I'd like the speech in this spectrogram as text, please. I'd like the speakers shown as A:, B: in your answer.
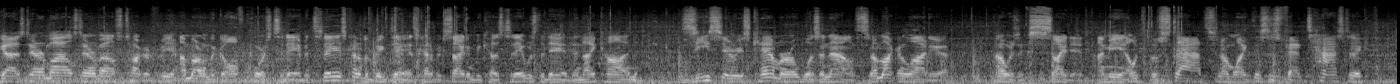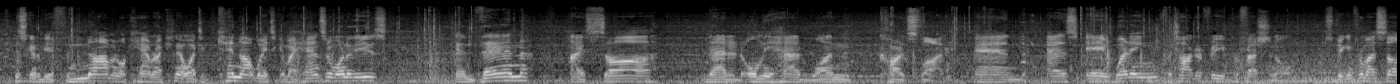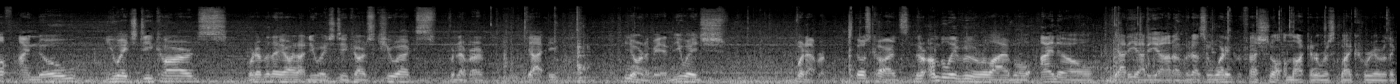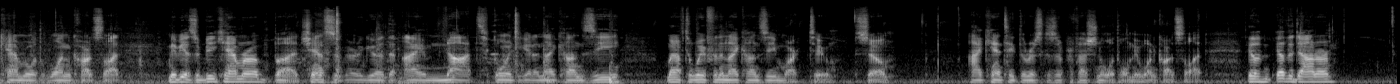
A: guys, Darren Miles, Darren Miles Photography. I'm out on the golf course today, but today is kind of a big day. It's kind of exciting because today was the day the Nikon Z series camera was announced. I'm not gonna lie to you, I was excited. I mean, I looked at those stats and I'm like, this is fantastic. This is gonna be a phenomenal camera. I cannot wait to, cannot wait to get my hands on one of these. And then I saw that it only had one card slot. And as a wedding photography professional, speaking for myself, I know UHD cards, whatever they are, not UHD cards, QX, whatever. Yeah, you know what I mean. UH, whatever. Those cards, they're unbelievably reliable. I know, yada yada yada. But as a wedding professional, I'm not going to risk my career with a camera with one card slot. Maybe as a B camera, but chances are very good that I am not going to get a Nikon Z. Might have to wait for the Nikon Z Mark II. So I can't take the risk as a professional with only one card slot. The other, the other downer,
